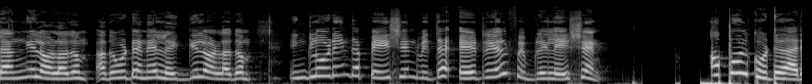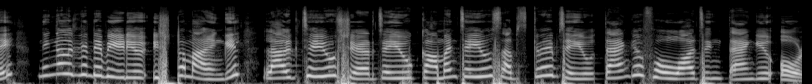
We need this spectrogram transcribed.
ലങ്ങിലുള്ളതും അതുകൊണ്ട് തന്നെ ലെഗിലുള്ളതും including the patient with atrial fibrillation അപ്പോൾ കൂട്ടുകാരെ നിങ്ങൾക്ക് എന്റെ വീഡിയോ ഇഷ്ടമായെങ്കിൽ ലൈക്ക് ചെയ്യൂ ഷെയർ ചെയ്യൂ കമന്റ് ചെയ്യൂ സബ്സ്ക്രൈബ് ചെയ്യൂ thank for watching thank all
